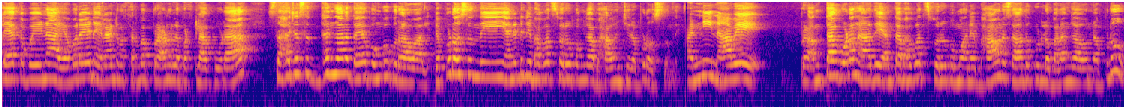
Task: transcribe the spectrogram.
లేకపోయినా ఎవరైనా ఎలాంటి సర్వ ప్రాణుల పట్ల కూడా సహజ సిద్ధంగానే దయ పొంగుకు రావాలి. ఎప్పుడు వస్తుంది అన్నిటిని భగవత్ స్వరూపంగా భావించినప్పుడు వస్తుంది. అన్నీ నావే. అంతా కూడా నాదే. అంతా భగవత్ స్వరూపము అనే భావన సాధకుడిలో బలంగా ఉన్నప్పుడు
